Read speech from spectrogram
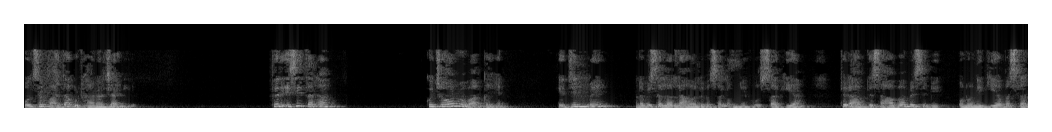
ان سے فائدہ اٹھانا چاہیے۔ پھر اسی طرح کچھ اور مواقع ہیں کہ جن میں نبی صلی اللہ علیہ وسلم نے غصہ کیا، پھر آپ کے صحابہ میں سے بھی انہوں نے کیا مثلاً۔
